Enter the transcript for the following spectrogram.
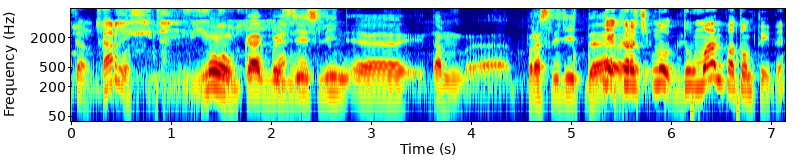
кто? Карлос? Ну, как бы здесь линь, э, там э, проследить, да? Не, короче, ну, Думан, потом ты, да?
